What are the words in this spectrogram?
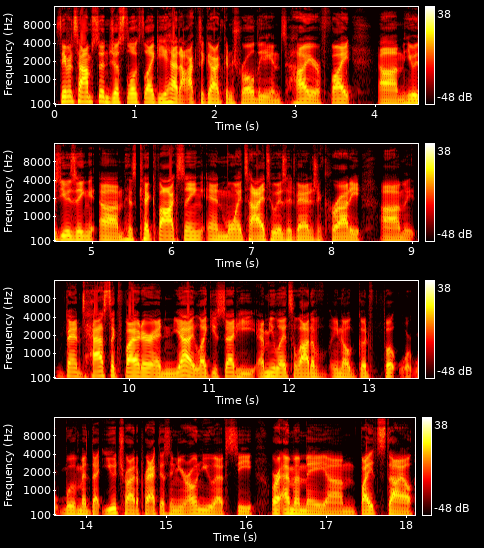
Stephen Thompson just looked like he had octagon control the entire fight. Um, he was using um, his kickboxing and Muay Thai to his advantage in karate. Um, fantastic fighter, and yeah, like you said, he emulates a lot of you know good foot movement that you try to practice in your own UFC or MMA um, fight style.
